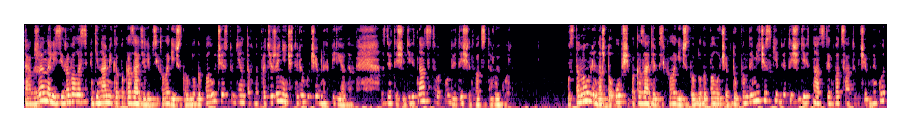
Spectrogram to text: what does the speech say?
Также анализировалась динамика показателей психологического благополучия студентов на протяжении четырех учебных периодов с 2019 по 2022 год. Установлено, что общий показатель психологического благополучия в допандемический 2019-2020 учебный год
